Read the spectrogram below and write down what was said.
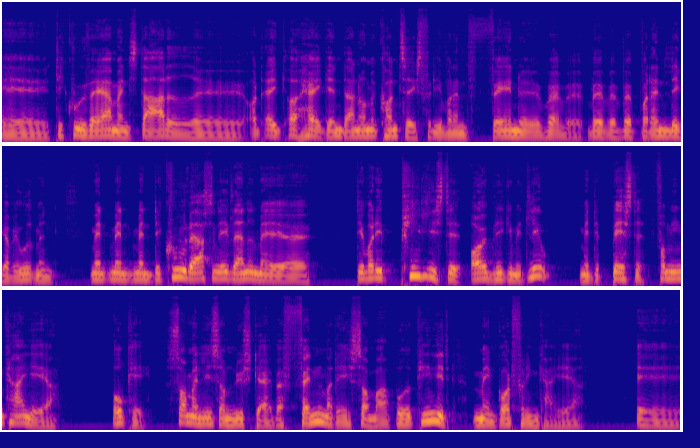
Øh, det kunne være, at man startede, øh, og, og her igen, der er noget med kontekst, fordi hvordan fan, øh, hvordan lægger vi ud, men, men, men, men det kunne være sådan et eller andet med, øh, det var det pinligste øjeblik i mit liv, men det bedste for min karriere. Okay, så er man ligesom nysgerrig. Hvad fanden var det, som var både pinligt, men godt for din karriere? Øh,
